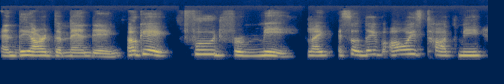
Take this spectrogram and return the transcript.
and they are demanding okay food for me. Like so they've always taught me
